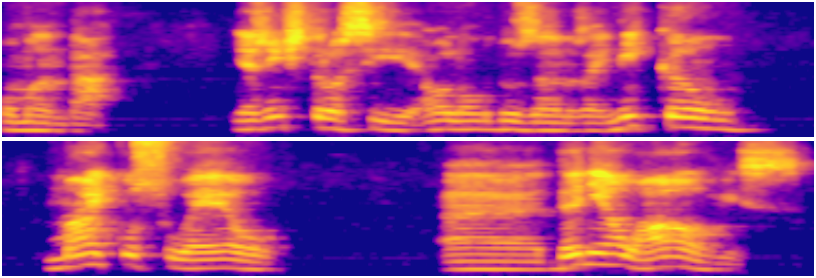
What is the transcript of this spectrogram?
comandar. E a gente trouxe ao longo dos anos aí Nicão, Michael Suel, uh, Daniel Alves,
